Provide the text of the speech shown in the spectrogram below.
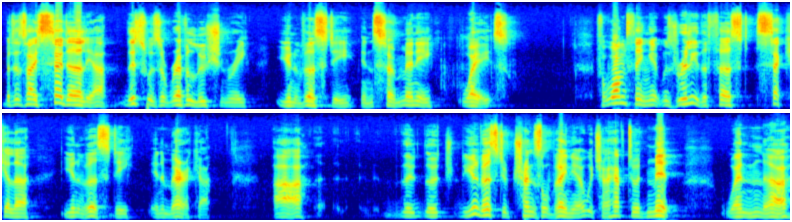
But as I said earlier, this was a revolutionary university in so many ways. For one thing, it was really the first secular university in America. Uh, the, the, the, University of Transylvania, which I have to admit, when uh,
